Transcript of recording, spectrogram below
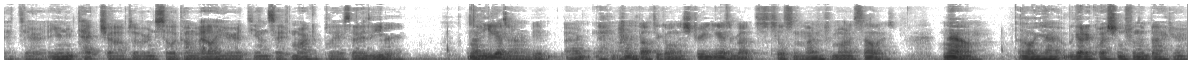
at, your new tech jobs over in Silicon Valley here at the unsafe marketplace. That is eBay. No, you guys aren't, be, aren't, aren't about to go on the street. You guys are about to steal some money from honest sellers. Now, Oh yeah, we got a question from the back here.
